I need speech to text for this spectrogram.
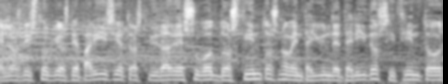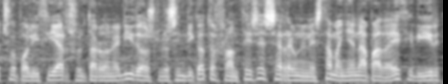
En los disturbios de París y otras ciudades hubo 291 detenidos y 108 policías resultaron heridos. Los sindicatos franceses se reúnen esta mañana para decidir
